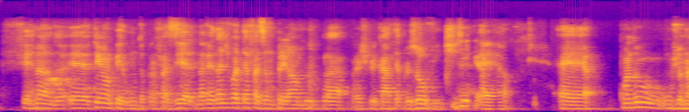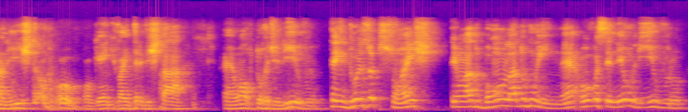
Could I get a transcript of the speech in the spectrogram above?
Fernanda, é, eu tenho uma pergunta para fazer. Na verdade, vou até fazer um preâmbulo para explicar até para os ouvintes. né? É, é, quando um jornalista ou, ou alguém que vai entrevistar é, um autor de livro, tem duas opções. Tem um lado bom e um lado ruim, né? Ou você lê o livro,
